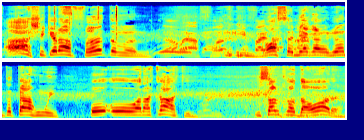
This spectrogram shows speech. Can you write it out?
Ah, achei que era a Fanta, mano. Não, é a fã que faz Nossa, a minha garganta tá ruim. Ô, ô, Aracaki, e sabe o que é o da hora?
